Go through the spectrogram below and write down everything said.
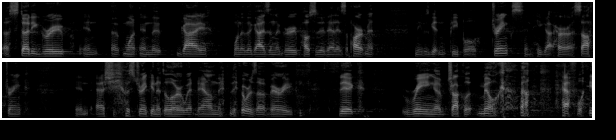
a study group, and, uh, one, and the guy one of the guys in the group hosted it at his apartment, and he was getting people drinks, and he got her a soft drink. And as she was drinking it, the lower went down, there was a very thick ring of chocolate milk halfway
